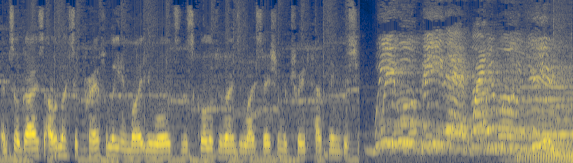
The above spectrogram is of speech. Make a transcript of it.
And so, guys, I would like to prayerfully invite you all to the School of Evangelization retreat happening this year. We will be there. When will you?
